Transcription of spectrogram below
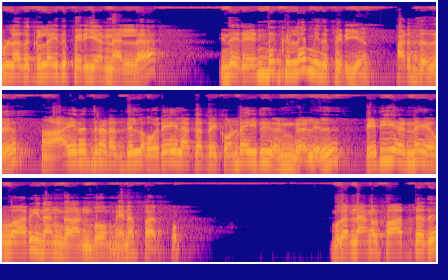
உள்ளதுக்குள்ள இது பெரிய எண் அல்ல. இந்த ரெண்டுக்குள்ளேயும் இது பெரிய. அடுத்தது ஆயிரத்தி இடத்தில் ஒரே இலக்கத்தை கொண்ட இரு எண்களில் பெரிய எண்ணை எவ்வாறு இனங்காண்போம் என பார்ப்போம். முதல் நாங்கள் பார்த்தது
